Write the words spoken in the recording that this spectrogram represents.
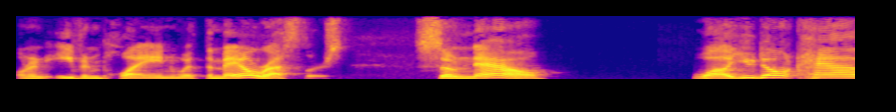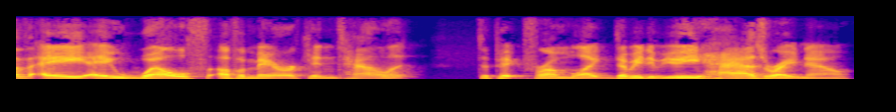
on an even plane with the male wrestlers. So now, while you don't have a, a wealth of American talent to pick from like WWE has right now,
